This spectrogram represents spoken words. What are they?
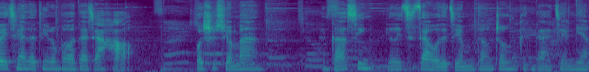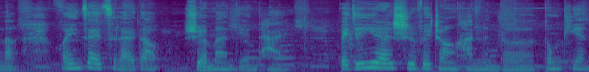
各位亲爱的听众朋友，大家好，我是雪曼，很高兴又一次在我的节目当中跟大家见面了。欢迎再一次来到雪曼电台。北京依然是非常寒冷的冬天，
